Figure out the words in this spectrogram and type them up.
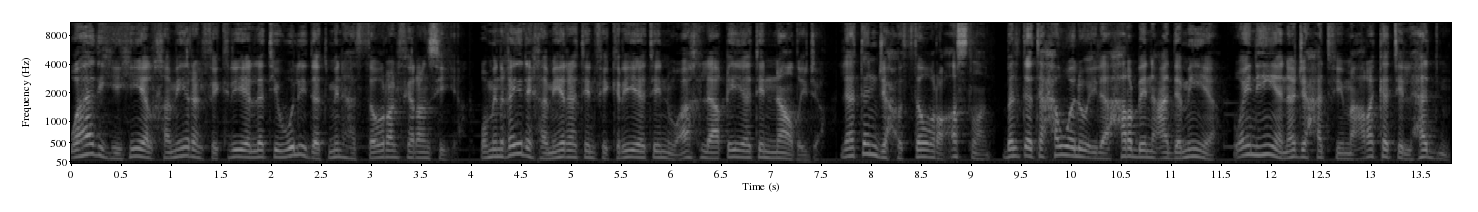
وهذه هي الخميرة الفكرية التي ولدت منها الثورة الفرنسية. ومن غير خميرة فكرية وأخلاقية ناضجة. لا تنجح الثورة أصلا بل تتحول إلى حرب عدمية. وإن هي نجحت في معركة الهدم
